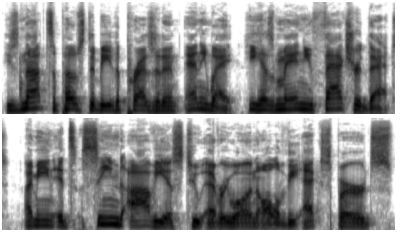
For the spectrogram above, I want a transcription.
He's not supposed to be the president anyway. He has manufactured that. I mean, it's seemed obvious to everyone, all of the experts,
